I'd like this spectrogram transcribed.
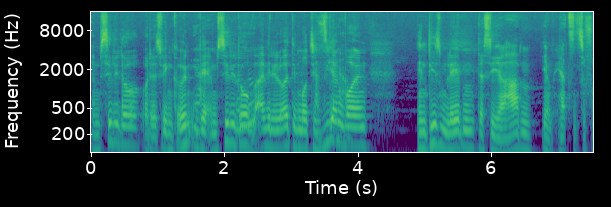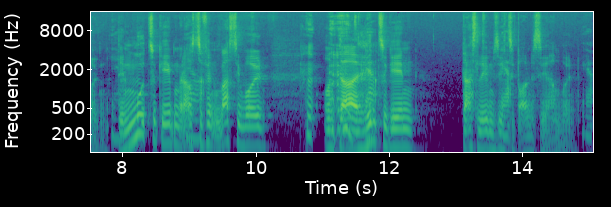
im Silido oder deswegen gründen. Mhm. wir im Silido, weil wir die Leute motivieren genau. wollen, in diesem Leben, das sie hier haben, ihrem Herzen zu folgen. Den Mut zu geben, rauszufinden, was sie wollen und da hinzugehen, das Leben sich Ja. zu bauen, das sie haben wollen. Ja.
